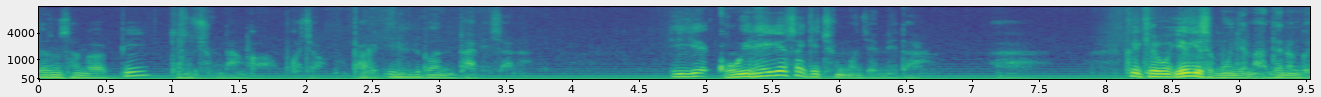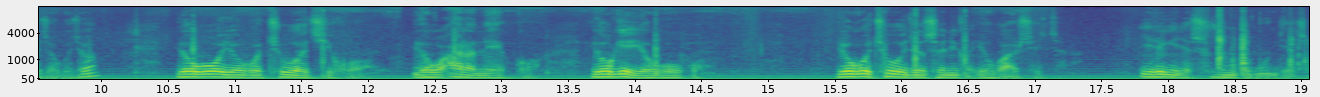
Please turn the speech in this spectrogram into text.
대손 삼각비, 대손 충당금. 그죠? 바로 1번 답이잖아. 이게 공인회계사 기출 문제입니다. 아, 그 결국 여기서 문제 만드는 거죠, 그죠? 요거 요거 주어지고, 요거 알아냈고, 요게 요거고, 요거 주어졌으니까 요거 알 수 있잖아. 이런 게 이제 수준급 문제죠.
